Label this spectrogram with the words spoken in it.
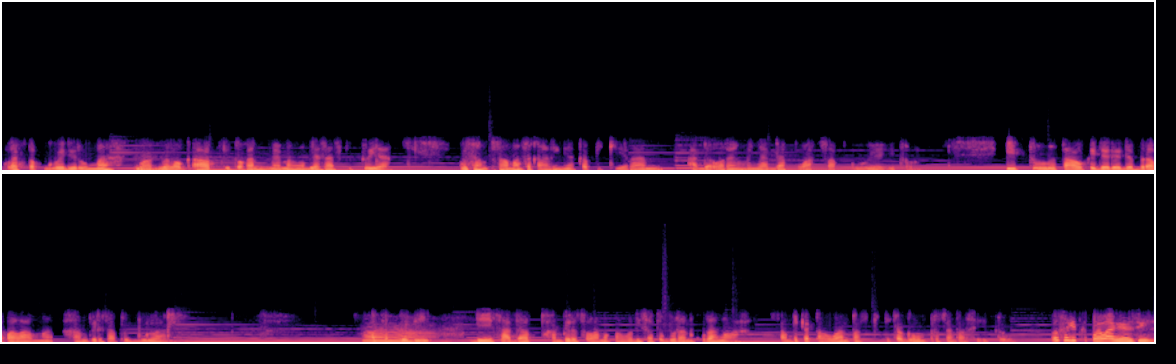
laptop gue di rumah gue Hmm. gue log out gitu kan memang biasa segitu ya gue sama, sama sekali nggak kepikiran ada orang yang menyadap WhatsApp gue gitu itu lu tahu kejadiannya berapa lama hampir satu bulan WhatsApp gue di- Ah. Disadap hampir selama kurang lebih satu bulan kurang lah sampai ketahuan pas ketika gue mau presentasi itu Lo sakit kepala gak sih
